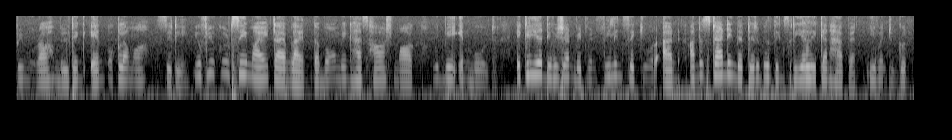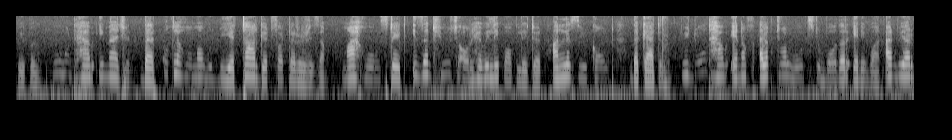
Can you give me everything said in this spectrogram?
P. Murrah building in Oklahoma City. If you could see my timeline, the bombing has harsh mark would be in bold. A clear division between feeling secure and understanding that terrible things really can happen, even to good people. Who would have imagined that Oklahoma would be a target for terrorism? My home state isn't huge or heavily populated unless you count the cattle. We don't have enough electoral votes to bother anyone and we are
